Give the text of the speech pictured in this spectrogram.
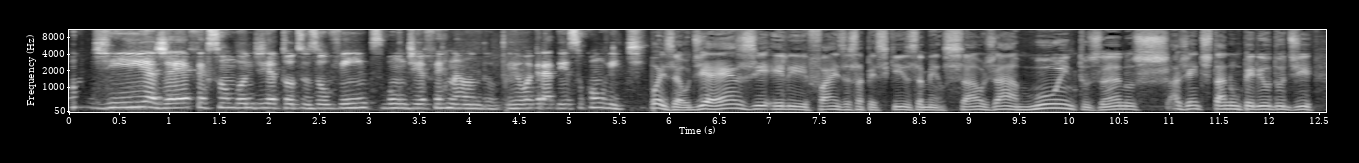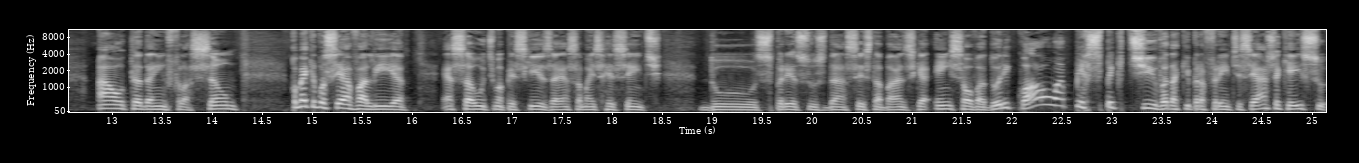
Bom dia, Jefferson. Bom dia a todos os ouvintes. Bom dia, Fernando. Eu agradeço o convite. Pois é, o DIEESE, ele faz essa pesquisa mensal já há muitos anos. A gente está num período de alta da inflação. Como é que você avalia essa última pesquisa, essa mais recente, dos preços da cesta básica em Salvador e qual a perspectiva daqui para frente? Você acha que é isso,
